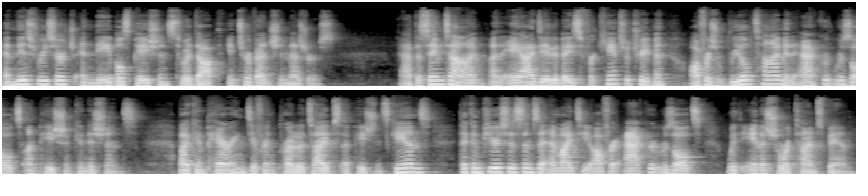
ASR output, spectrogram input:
and this research enables patients to adopt intervention measures. At the same time, an AI database for cancer treatment offers real time and accurate results on patient conditions. By comparing different prototypes of patient scans, the computer systems at MIT offer accurate results within a short time span.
